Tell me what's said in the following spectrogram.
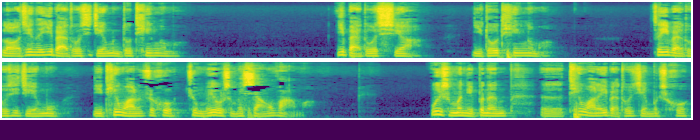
老金的一百多期节目你都听了吗？一百多期啊，你都听了吗？这一百多期节目你听完了之后就没有什么想法吗？为什么你不能呃听完了一百多期节目之后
